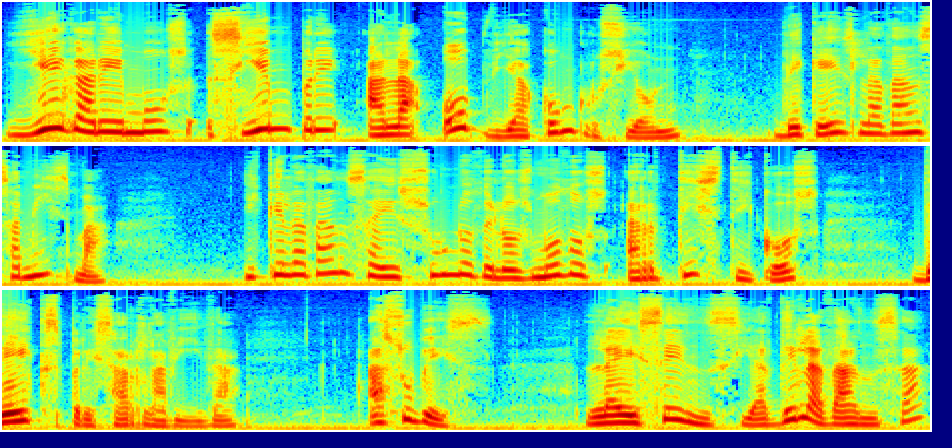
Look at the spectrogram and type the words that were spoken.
llegaremos siempre a la obvia conclusión de que es la danza misma y que la danza es uno de los modos artísticos de expresar la vida. A su vez, la esencia de la danza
